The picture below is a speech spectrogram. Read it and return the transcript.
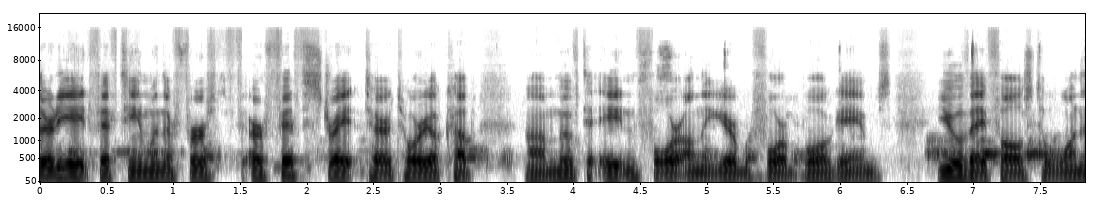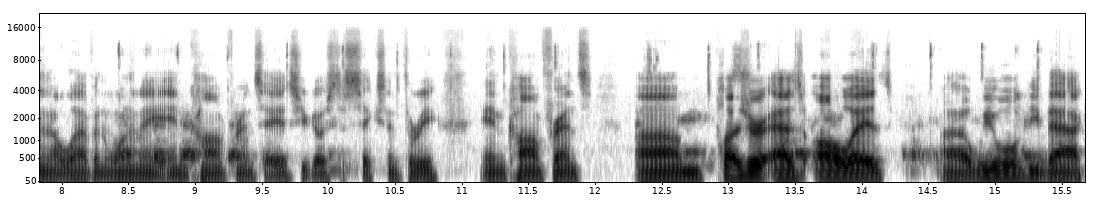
38-15, win their first or fifth straight territorial cup, um, moved to eight and four on the year before bowl games. U of A falls to one and 11, one and eight in conference. ASU goes to six and three in conference. Um, pleasure as always. Uh, we will be back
